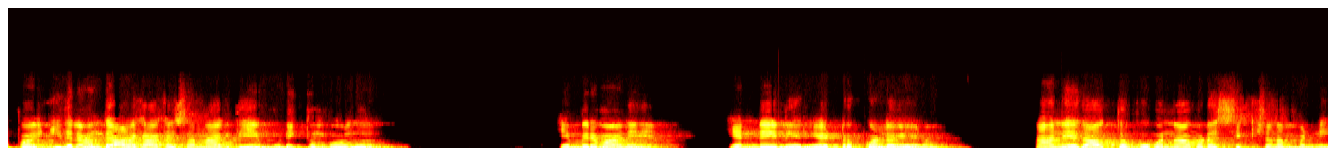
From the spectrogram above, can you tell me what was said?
இப்போ இதுல வந்து அழகாக சரணாகதியை முடிக்கும் போது எம்பெருமானே என்னை நீர் ஏற்றுக்கொள்ள வேணும் நான் ஏதாவது தப்பு பண்ணா கூட சிக்ஷனம் பண்ணி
